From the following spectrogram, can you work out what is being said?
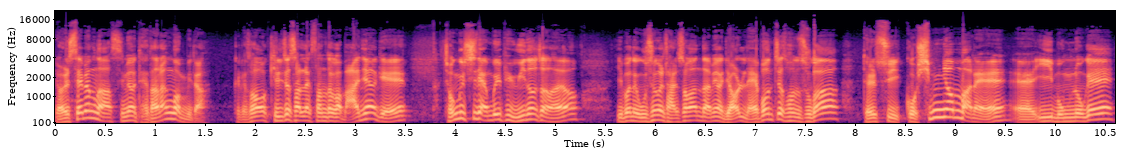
13명 나왔으면 대단한 겁니다. 그래서 길저스 알렉산더가 만약에 정규 시즌 MVP 위너잖아요. 이번에 우승을 달성한다면 14번째 선수가 될 수 있고 10년 만에 예, 이 목록에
